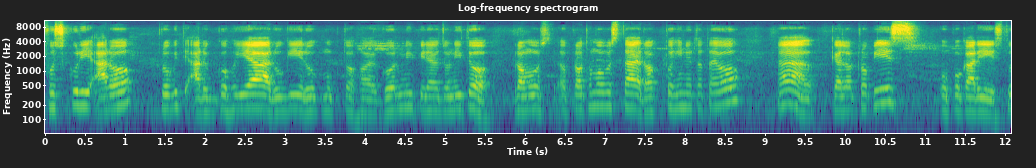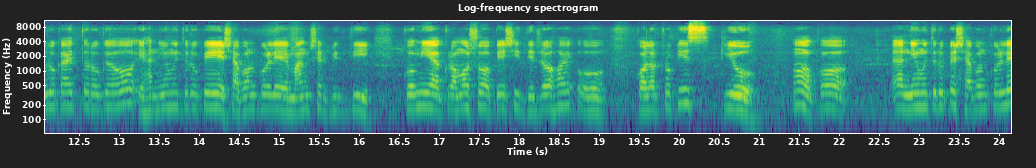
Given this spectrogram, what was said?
ফুসকুড়ি আরও প্রভৃতি আরোগ্য হইয়া রোগী রোগমুক্ত হয়। গর্মী পীড়াজনিত প্রথম অবস্থায় রক্তহীনতাতেও ক্যালোট্রপিস উপকারী। স্থূলকায়িত্ব রোগেও ইহা নিয়মিত রূপে সেবন করলে মাংসের বৃদ্ধি কমিয়া ক্রমশ পেশি দৃঢ় হয় ও কলোট্রপিস কিউ নিয়মিত রূপে সেবন করলে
